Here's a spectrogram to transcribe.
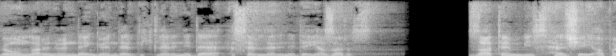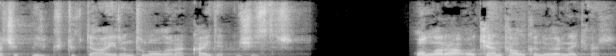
ve onların önden gönderdiklerini de eserlerini de yazarız. Zaten biz her şeyi apaçık bir kütükte ayrıntılı olarak kaydetmişizdir. Onlara o kent halkını örnek ver.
